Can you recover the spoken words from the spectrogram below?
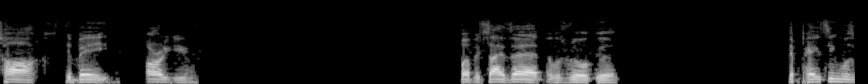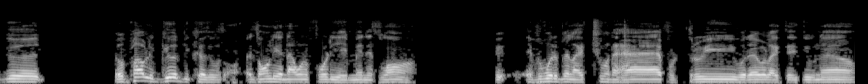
talk, debate, argue. But besides that, it was real good. The pacing was good. It was probably good because it was it's only an hour and forty eight minutes long. If it would have been like two and a half or three, whatever, like they do now,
